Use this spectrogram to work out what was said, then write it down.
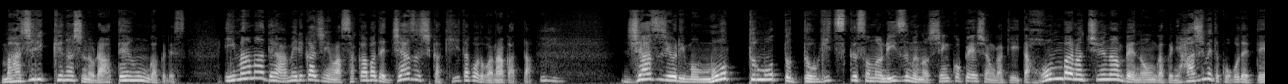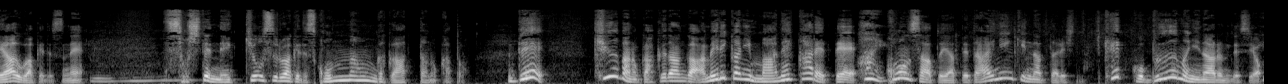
混じりっ気なしのラテン音楽です。今までアメリカ人は酒場でジャズしか聞いたことがなかった。ジャズよりももっともっとどぎつくそのリズムのシンコペーションが効いた本場の中南米の音楽に初めてここで出会うわけですね。そして熱狂するわけです。こんな音楽あったのかと。で、キューバの楽団がアメリカに招かれて、はいコンサートやって大人気になったりして、結構ブームになるんですよ。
